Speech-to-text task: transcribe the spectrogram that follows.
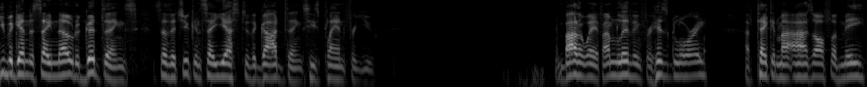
you begin to say no to good things so that you can say yes to the God things He's planned for you. And by the way, if I'm living for His glory, I've taken my eyes off of me,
